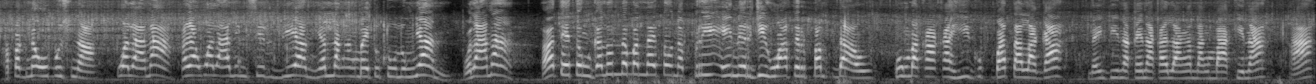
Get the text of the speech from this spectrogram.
Kapag naubos na, wala na. Kaya wala ning silbi yan. Yan lang ang may tutulong yan. Wala na. At itong galon naman na ito na pre-energy water pump daw, kung makakahigop ba talaga na hindi na kinakailangan ng makina, ha?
